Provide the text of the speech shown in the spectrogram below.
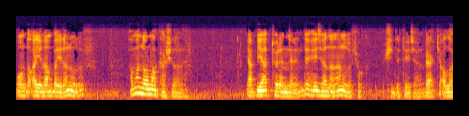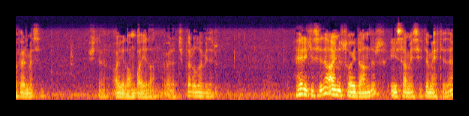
Onda ayılan bayılan olur. Ama normal karşılarlar. Ya biat törenlerinde heyecanlanan olur çok şiddet heyecanı. Belki Allah vermesin. İşte ayılan bayılan öyle tipler olabilir. Her ikisi de aynı soydandır. İsa Mesih de Mehdi de.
